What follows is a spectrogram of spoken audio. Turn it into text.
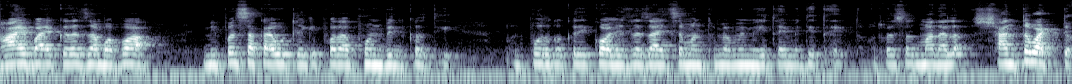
हाय बाय करत जा बाबा. मी पण सकाळी उठले की पोरा फोन बिन करते. पण पोरगं कधी कॉलेजला जायचं म्हणतो मी मी आहे मी तिथं आहे. थोडंसं मनाला शांत वाटतं.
